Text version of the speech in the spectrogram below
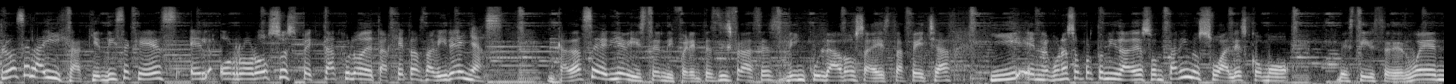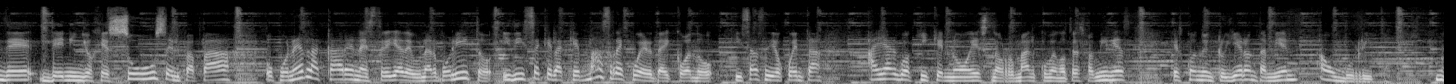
Lo hace la hija, quien dice que es el horroroso espectáculo de tarjetas navideñas. Cada serie visten diferentes disfraces vinculados a esta fecha y en algunas oportunidades son tan inusuales como vestirse de duende, de niño Jesús, el papá o poner la cara en la estrella de un arbolito. Y dice que la que más recuerda y cuando quizás se dio cuenta hay algo aquí que no es normal como en otras familias es cuando incluyeron también a un burrito.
